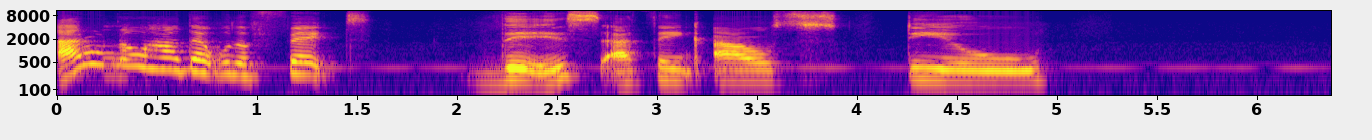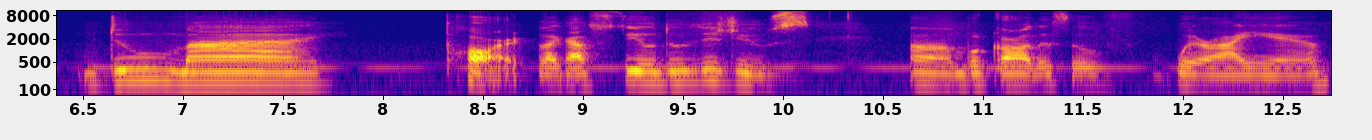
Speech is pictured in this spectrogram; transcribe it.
I don't know how that will affect this. I think I'll still do my part. Like I'll still do the juice um, regardless of where I am.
